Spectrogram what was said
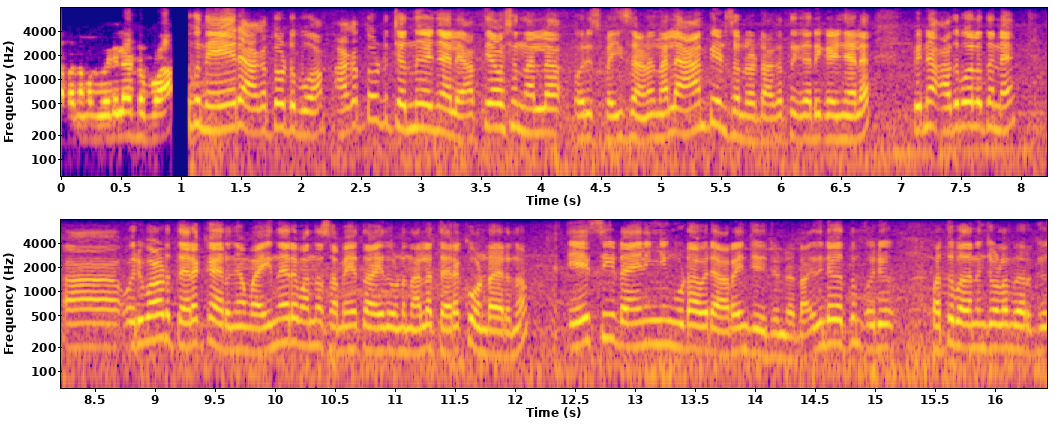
അപ്പോൾ നമുക്ക് വീഡിയോയിലോട്ട് പോവാം. നമുക്ക് നേരെ അകത്തോട്ട് പോവാം. അകത്തോട്ട് ചെന്ന് കഴിഞ്ഞാൽ അത്യാവശ്യം നല്ല ഒരു സ്പേസ് ആണ്. നല്ല ആംബിയൻസ് ഉണ്ട് കേട്ടോ അകത്ത് കയറി കഴിഞ്ഞാൽ പിന്നെ അതുപോലെ തന്നെ ഒരുപാട് തിരക്കായിരുന്നു. ഞാൻ വൈകുന്നേരം വന്ന സമയത്തായതുകൊണ്ട് നല്ല തിരക്കും ഉണ്ടായിരുന്നു. എ സി ഡൈനിങ്ങും കൂടെ അവർ അറേഞ്ച് ചെയ്തിട്ടുണ്ട് കേട്ടോ. ഇതിന്റെ അകത്തും ഒരു പത്ത് പതിനഞ്ചോളം പേർക്ക്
